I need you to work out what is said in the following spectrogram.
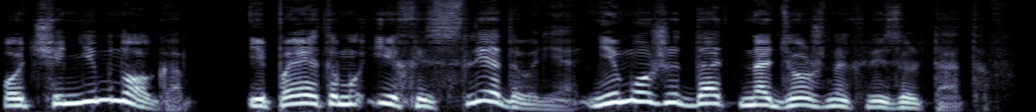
очень немного, и поэтому их исследование не может дать надежных результатов.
